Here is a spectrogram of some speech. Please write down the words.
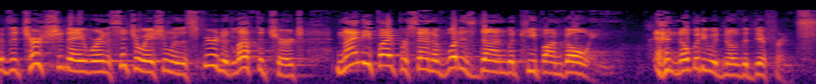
If the church today were in a situation where the Spirit had left the church, 95% of what is done would keep on going. And nobody would know the difference.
